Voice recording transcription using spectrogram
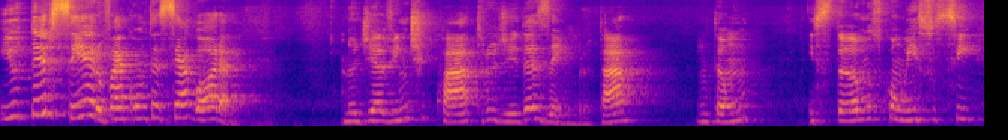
e o terceiro vai acontecer agora, no dia 24 de dezembro, tá? Então, estamos com isso se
